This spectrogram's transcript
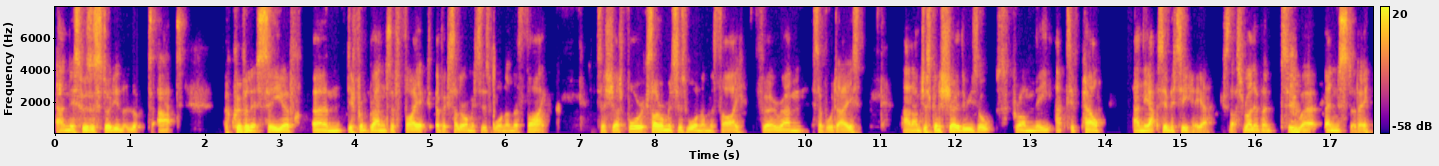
And this was a study that looked at equivalency of um, different brands of thigh of accelerometers worn on the thigh. So she had four accelerometers worn on the thigh for um, several days. And I'm just going to show the results from the activPAL and the Axivity here, because that's relevant to hmm. uh, Ben's study.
